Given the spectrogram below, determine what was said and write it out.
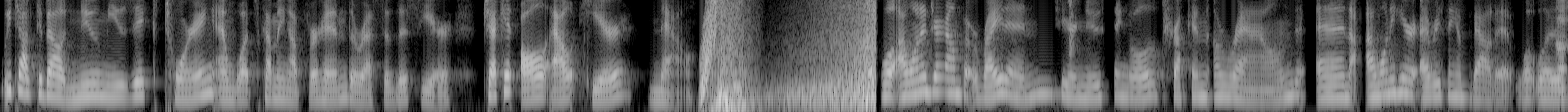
We talked about new music, touring, and what's coming up for him the rest of this year. Check it all out here now. Well, I want to jump right in to your new single, Trucking Around, and I want to hear everything about it. What was uh,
